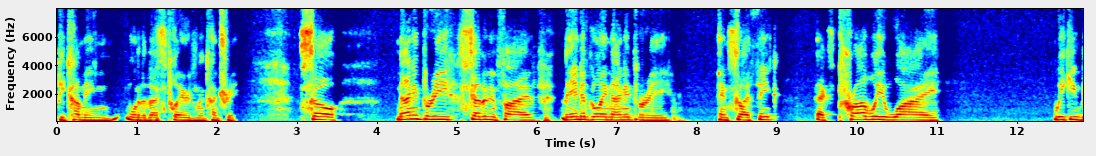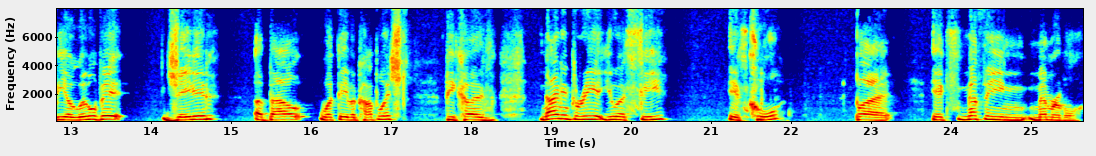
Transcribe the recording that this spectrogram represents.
becoming one of the best players in the country. So nine and three, seven and five. They end up going nine and three. And so I think that's probably why we can be a little bit jaded about what they've accomplished because nine and three at USC is cool, but it's nothing memorable.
